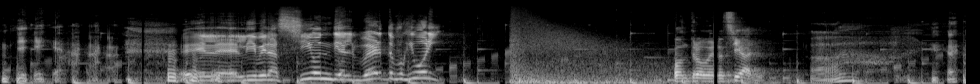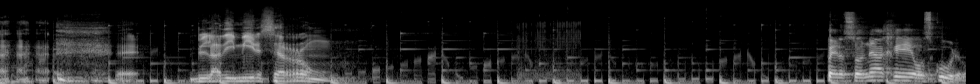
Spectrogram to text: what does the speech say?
liberación de Alberto Fujimori. Controversial. Ah. Eh, Vladimir Cerrón. Personaje oscuro.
